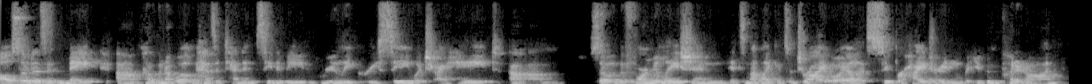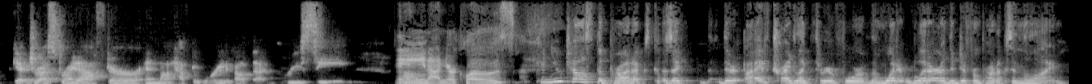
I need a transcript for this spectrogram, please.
also doesn't make um, coconut oil has a tendency to be really greasy, which I hate. Um, so the formulation, it's not like it's a dry oil, it's super hydrating, but you can put it on, get dressed right after, and not have to worry about that greasy stain um, on your clothes. Can you tell us the products? Because I there I've tried like three or four of them. What what are the different products in the line?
